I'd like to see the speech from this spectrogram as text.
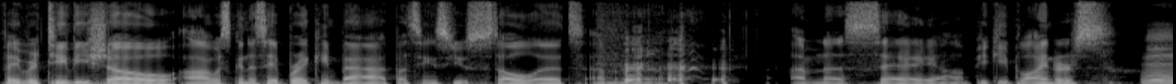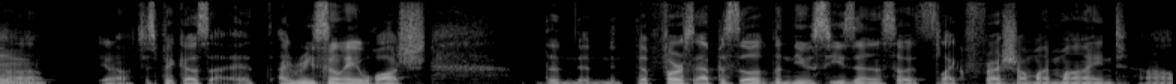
favorite TV show? I was gonna say Breaking Bad, but since you stole it, I'm gonna I'm gonna say uh, Peaky Blinders. Mm, Um, you know, just because I, I recently watched the, the the first episode of the new season, so it's like fresh on my mind. Uh,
